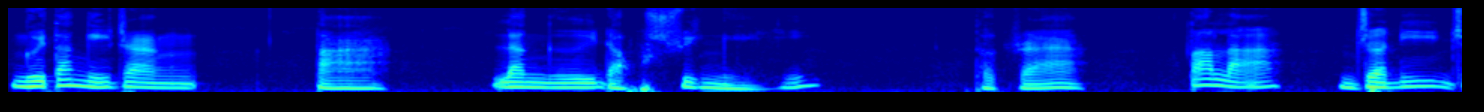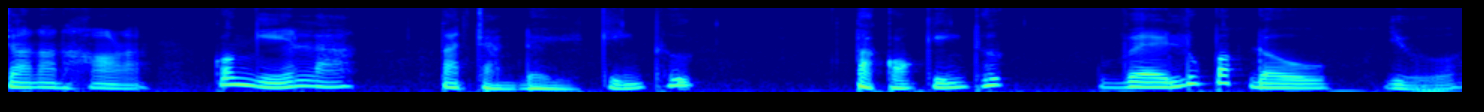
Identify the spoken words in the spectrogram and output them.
Người ta nghĩ rằng ta là người đọc suy nghĩ. Thật ra, ta là Johnny Jananhara, có nghĩa là ta tràn đầy kiến thức. Ta có kiến thức về lúc bắt đầu, giữa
